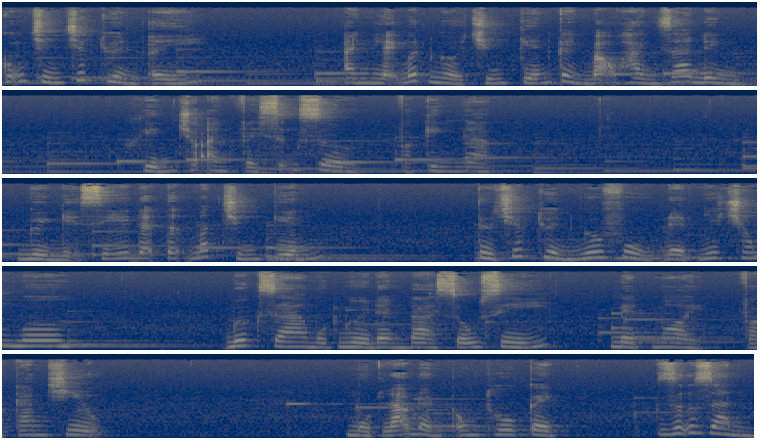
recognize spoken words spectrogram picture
cũng chính chiếc thuyền ấy, anh lại bất ngờ chứng kiến cảnh bạo hành gia đình, khiến cho anh phải sững sờ và kinh ngạc. Người nghệ sĩ đã tận mắt chứng kiến từ chiếc thuyền ngư phủ đẹp như trong mơ bước ra một người đàn bà xấu xí, mệt mỏi và cam chịu. Một lão đàn ông thô kệch, dữ dằn,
